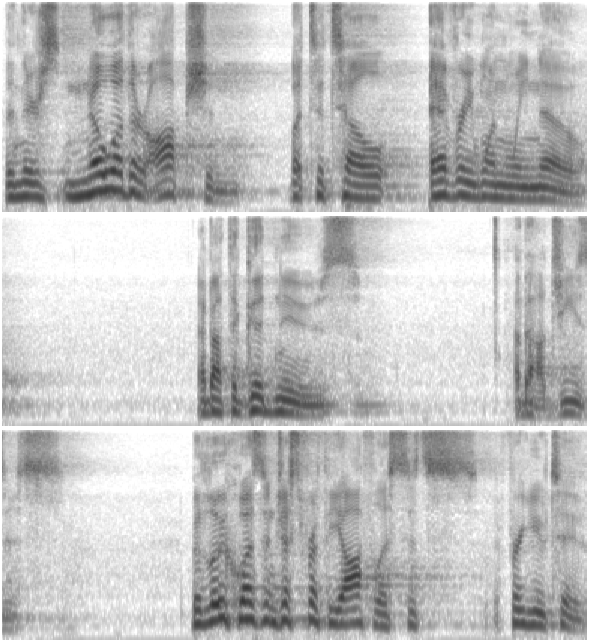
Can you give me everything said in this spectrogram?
then there's no other option but to tell everyone we know about the good news about Jesus. But Luke wasn't just for Theophilus, it's for you too.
